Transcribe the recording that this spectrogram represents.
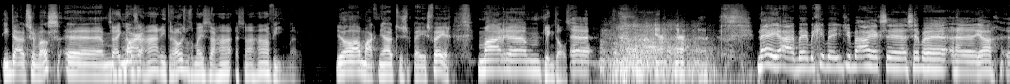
die Duitser was. Ehm, Zei ik nou maar, Zahari trouwens, want mij is Zaha, Zahavi. Maar Ja, maakt niet uit tussen PSV'er. Maar ehm, klinkt als. Eh, nee, ja, bij, bij, Ajax, eh, ze hebben, eh, ja, uh,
